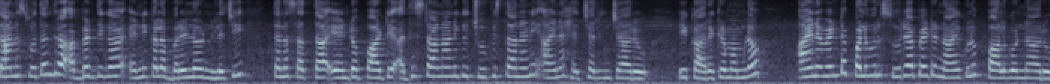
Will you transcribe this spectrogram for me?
తాను స్వతంత్ర అభ్యర్థిగా ఎన్నికల బరిలో నిలిచి తన సత్తా ఏంటో పార్టీ అధిష్టానానికి చూపిస్తానని ఆయన హెచ్చరించారు. ఈ కార్యక్రమంలో ఆయన వెంట పలువురు సూర్యాపేట నాయకులు పాల్గొన్నారు.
